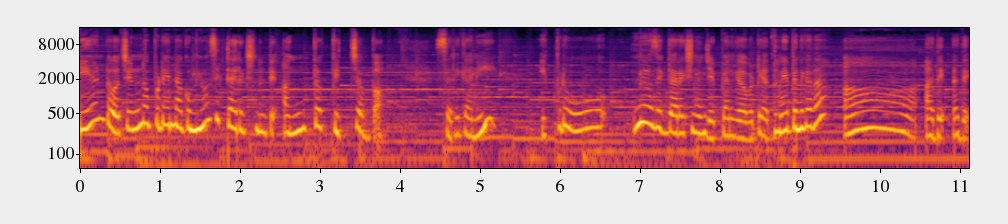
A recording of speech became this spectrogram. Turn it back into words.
ఏంటో చిన్నప్పుడే నాకు మ్యూజిక్ డైరెక్షన్ అంటే అంత పిచ్చబ్బా. సరే కానీ ఇప్పుడు మ్యూజిక్ డైరెక్షన్ అని చెప్పాను కాబట్టి అర్థమైపోయింది కదా? అదే అదే.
